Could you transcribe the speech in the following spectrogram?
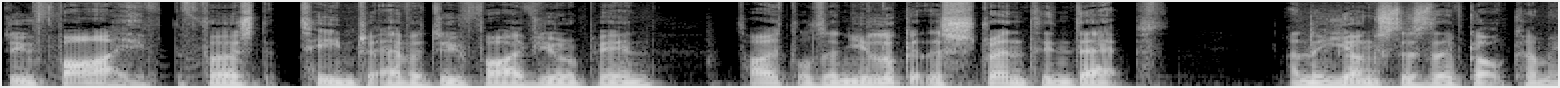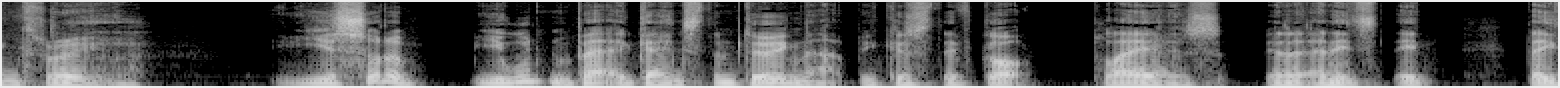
do five, the first team to ever do five European titles. And you look at the strength in depth and the youngsters they've got coming through, you sort of you wouldn't bet against them doing that because they've got players, and it's it they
